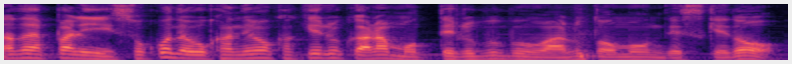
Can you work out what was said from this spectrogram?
ただやっぱりそこでお金をかけるから持ってる部分はあると思うんですけど、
